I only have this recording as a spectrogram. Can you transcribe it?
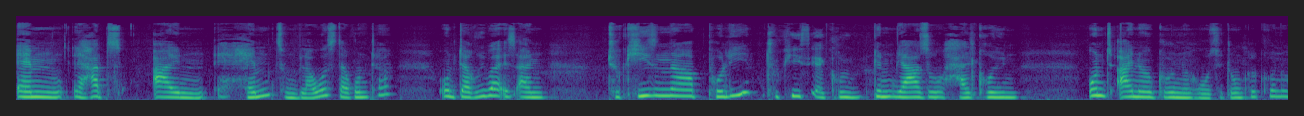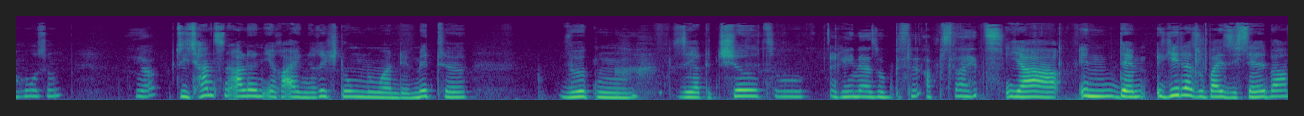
Ähm, er hat ein Hemd, so ein blaues darunter. Und darüber ist ein türkisener Pulli. Türkis eher grün. Ja, so halt grün. Und eine grüne Hose, dunkelgrüne Hose. Ja. Sie tanzen alle in ihre eigene Richtung, nur in der Mitte. Wirken sehr gechillt so. Rena so ein bisschen abseits. Ja, in dem jeder so bei sich selber.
